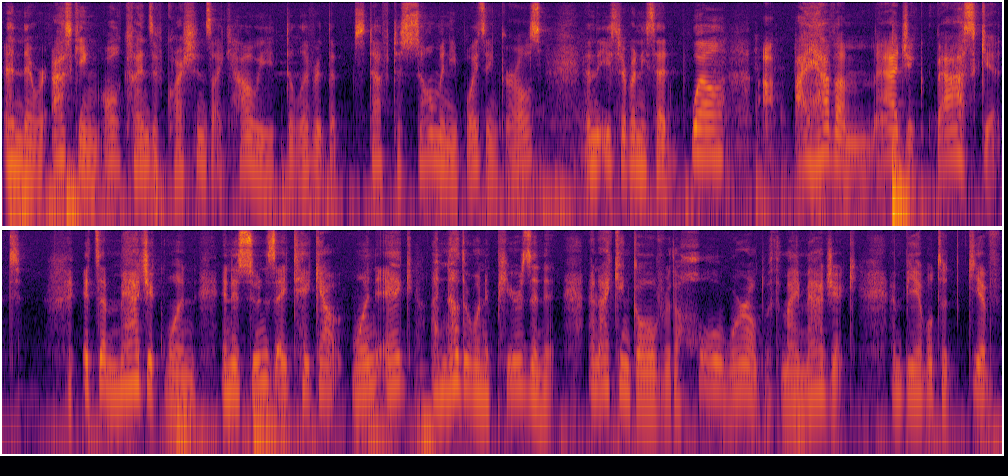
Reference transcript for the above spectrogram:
And they were asking him all kinds of questions, like how he delivered the stuff to so many boys and girls. And the Easter Bunny said, Well, I, I have a magic basket. It's a magic one, and as soon as I take out one egg, another one appears in it, and I can go over the whole world with my magic and be able to give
